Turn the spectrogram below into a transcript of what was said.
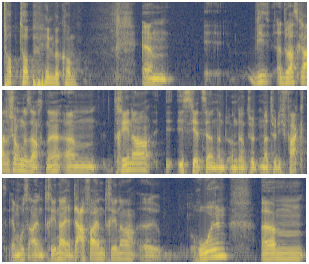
top, top hinbekommen. Ähm, wie, du hast gerade schon gesagt, ne? Ähm, Trainer ist jetzt ja natürlich Fakt. Er muss einen Trainer, er darf einen Trainer äh, holen. Ähm,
